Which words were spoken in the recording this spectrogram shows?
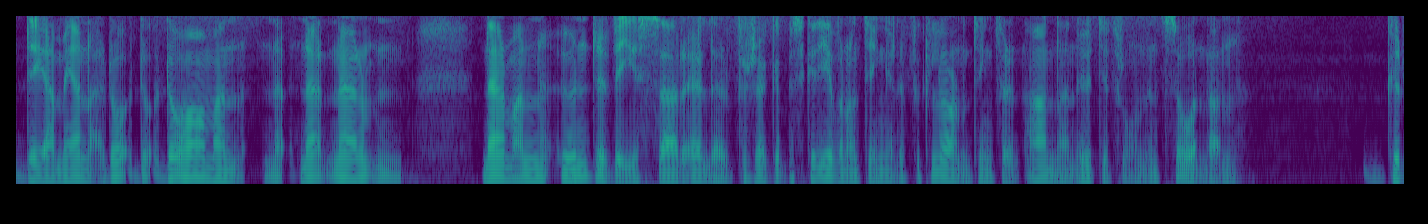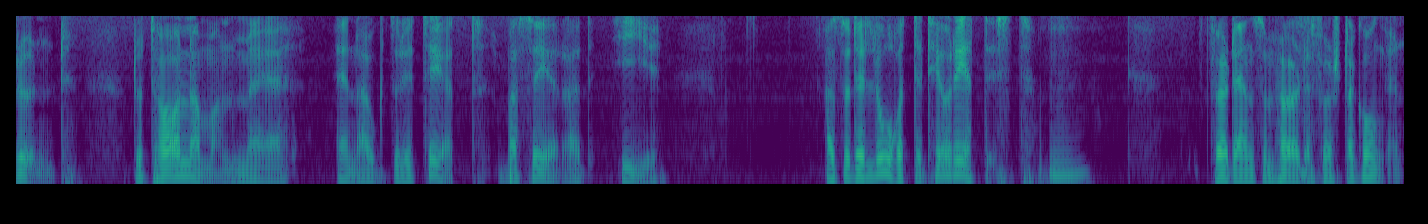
det jag menar. Då, då, då, har man när, när, när man undervisar eller försöker beskriva någonting eller förklara någonting för en annan utifrån en sådan grund. Då talar man med en auktoritet baserad i Alltså det låter teoretiskt. Mm. För den som hör det första gången.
